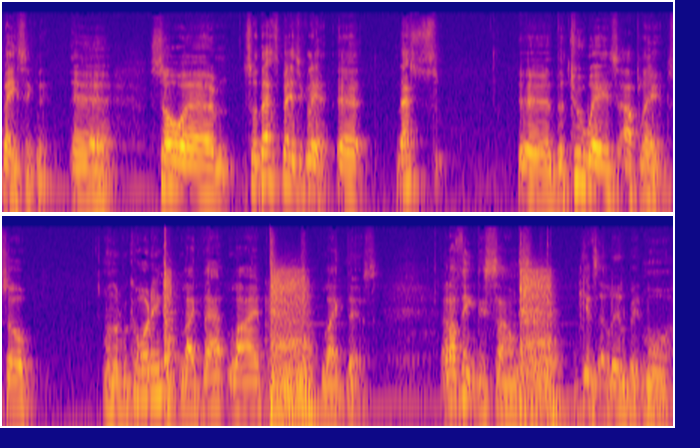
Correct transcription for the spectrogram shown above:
basically. Uh, so um, so that's basically it. Uh, that's uh, the two ways I play it. So on the recording, like that, live, like this. And I think this sounds gives a little bit more,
